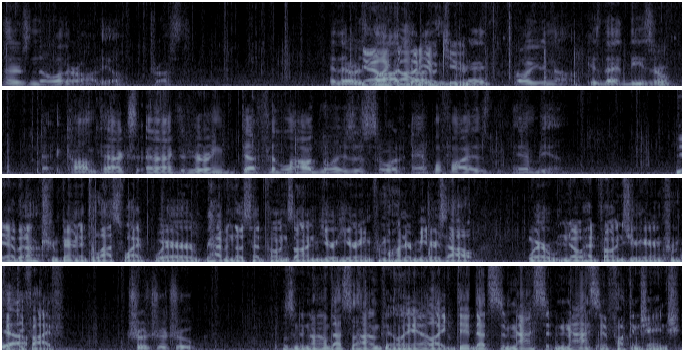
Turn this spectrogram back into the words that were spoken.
there's no other audio. Trust. If there was Yeah, like the audio cue. Oh, you're not, because that these are uh, ComTacs and active hearing deafen loud noises, so it amplifies the ambient. Yeah, but I'm comparing it to last wipe where having those headphones on, you're hearing from 100 meters out, where no headphones, you're hearing from 55. Yeah. 55. True, true, true. Was in denial. That's how I'm feeling. Yeah, like, dude, that's a massive, massive fucking change.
